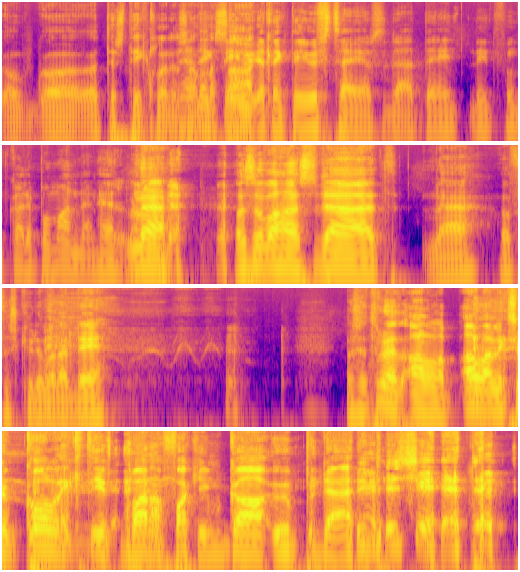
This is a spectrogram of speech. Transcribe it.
och, och, och testiklar är samma tänkte, sak. jag tänkte just säga sådär att det inte, det inte funkade på mannen heller. Nej. Och så var han sådär att nej, varför skulle det vara det? Och sen tror jag att alla, alla liksom kollektivt bara fucking gav upp där i det skedet.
